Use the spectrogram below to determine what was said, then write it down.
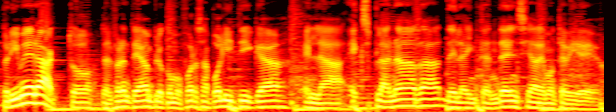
primer acto del Frente Amplio como fuerza política en la explanada de la Intendencia de Montevideo.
